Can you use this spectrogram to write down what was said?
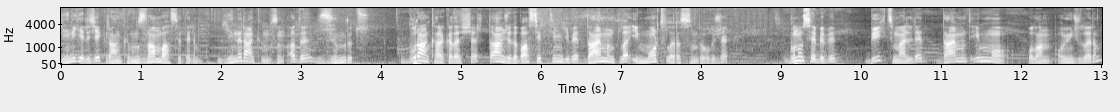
yeni gelecek rankımızdan bahsedelim. Yeni rankımızın adı Zümrüt. Bu rank arkadaşlar daha önce de bahsettiğim gibi Diamond ile Immortal arasında olacak. Bunun sebebi büyük ihtimalle Diamond Immo olan oyuncuların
